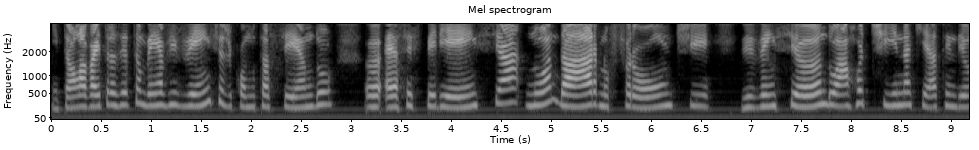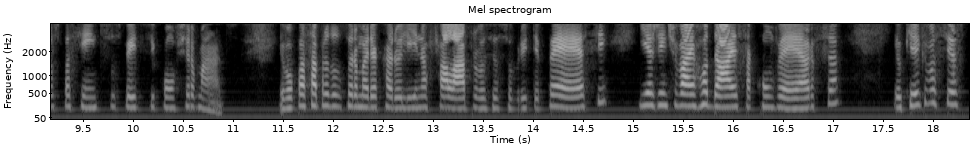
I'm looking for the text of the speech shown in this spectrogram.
Então, ela vai trazer também a vivência de como está sendo uh, essa experiência no andar, no front, vivenciando a rotina que é atender os pacientes suspeitos e confirmados. Eu vou passar para a doutora Maria Carolina falar para você sobre o ITPS e a gente vai rodar essa conversa. Eu queria que vocês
